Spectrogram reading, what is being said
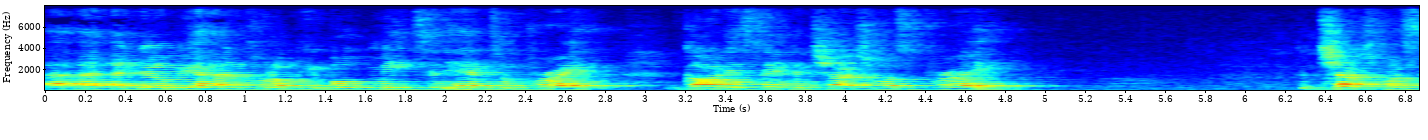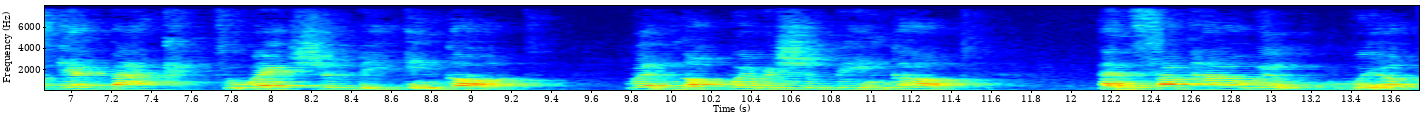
and there will be a handful of people meeting here to pray. God is saying the church must pray. The church must get back to where it should be in God. We're not where we should be in God. And somehow we we are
